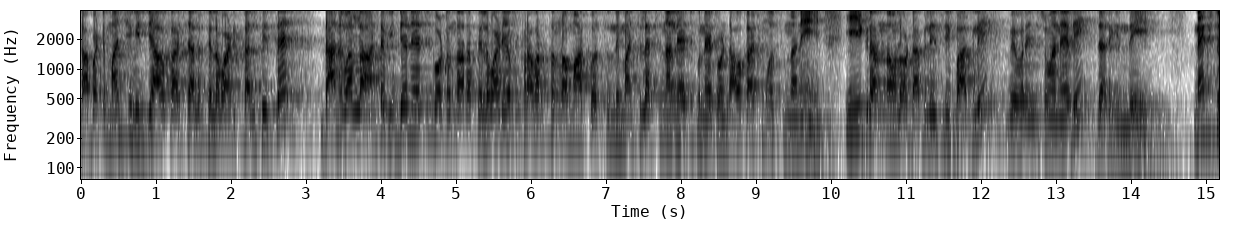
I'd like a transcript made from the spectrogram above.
కాబట్టి మంచి విద్యావకాశాలు పిల్లవాడికి కల్పిస్తే దానివల్ల అంటే విద్య నేర్చుకోవటం ద్వారా పిల్లవాడి యొక్క ప్రవర్తనలో మార్పు వస్తుంది మంచి లక్షణాలు నేర్చుకునేటువంటి అవకాశం వస్తుందని ఈ గ్రంథంలో డబ్ల్యూసి బాగ్లీ వివరించడం అనేది జరిగింది. నెక్స్ట్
